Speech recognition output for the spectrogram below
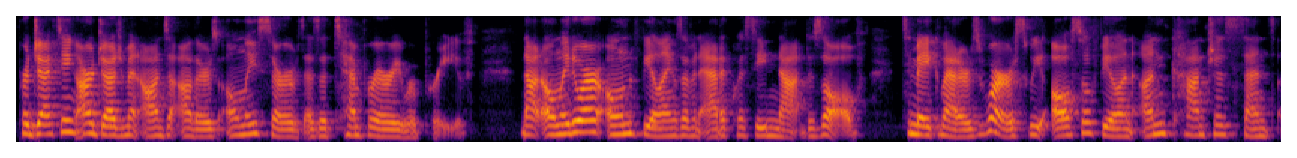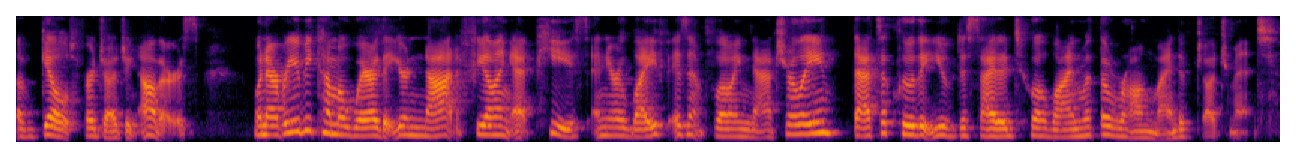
projecting our judgment onto others only serves as a temporary reprieve. Not only do our own feelings of inadequacy not dissolve, to make matters worse, we also feel an unconscious sense of guilt for judging others. Whenever you become aware that you're not feeling at peace and your life isn't flowing naturally, that's a clue that you've decided to align with the wrong mind of judgment.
